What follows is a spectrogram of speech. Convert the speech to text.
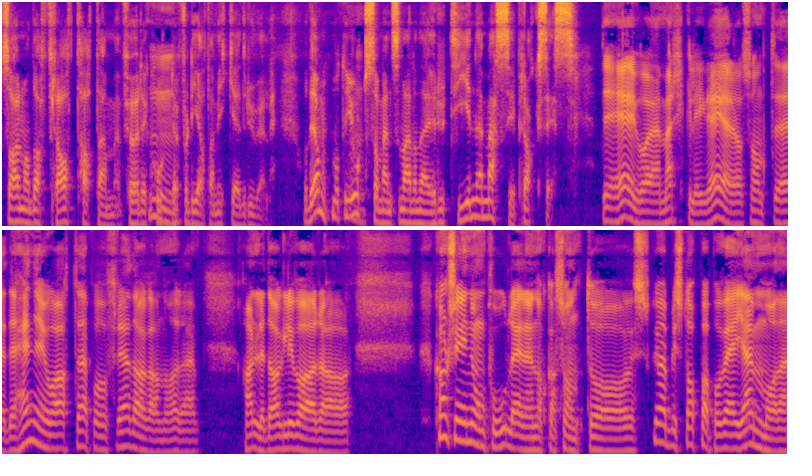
så har man da fratatt dem førerkortet fordi at de ikke er edruelige. Og det har man på en måte gjort som en sånn rutinemessig praksis. Det er jo eh, merkelige greier og sånt. Eh, Det hender jo at jeg på fredager når jeg handler dagligvarer, kanskje innom polet eller noe sånt, og skulle jeg bli stoppa på vei hjem og de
